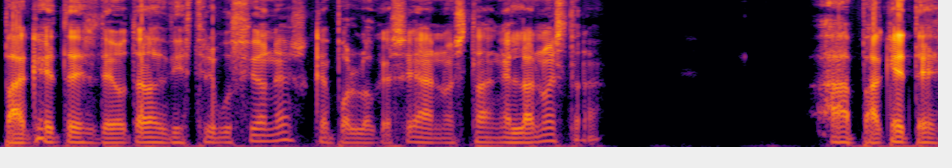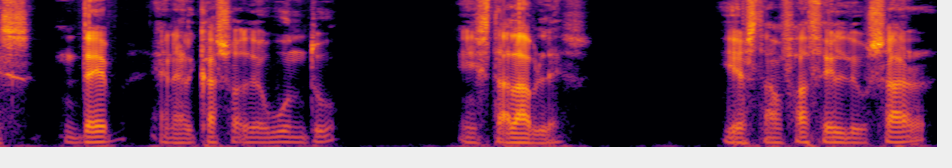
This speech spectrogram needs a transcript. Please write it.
paquetes de otras distribuciones que por lo que sea no están en la nuestra a paquetes dev en el caso de Ubuntu instalables y es tan fácil de usar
